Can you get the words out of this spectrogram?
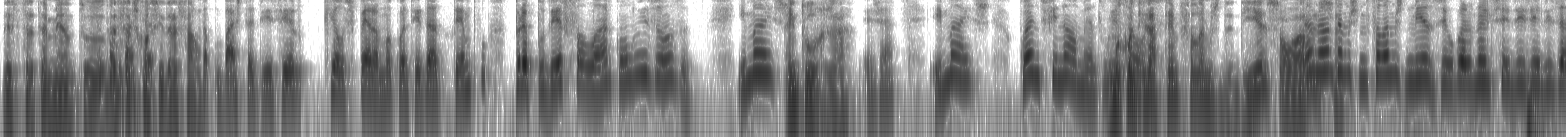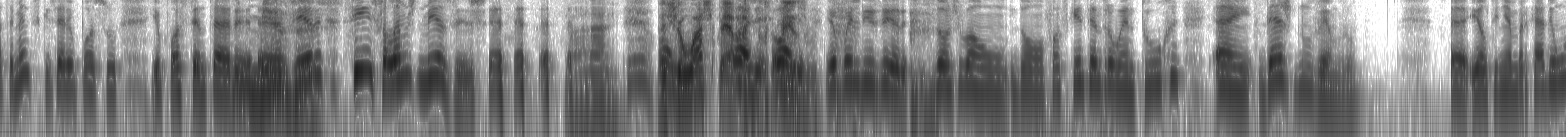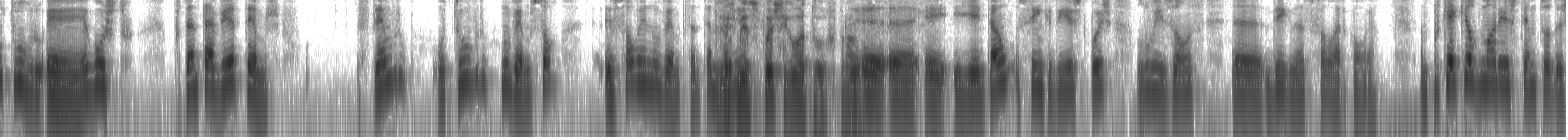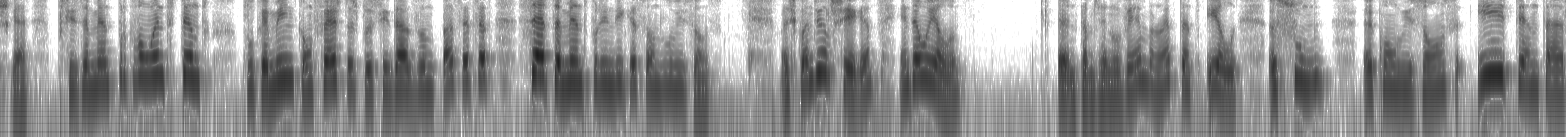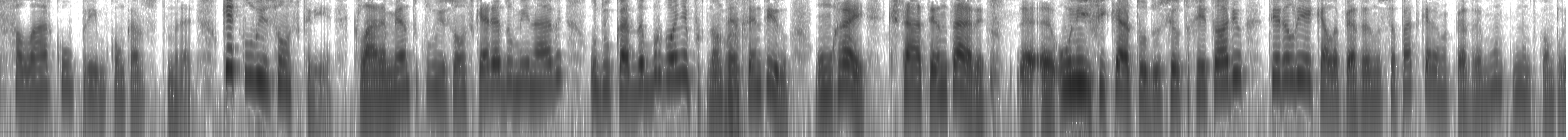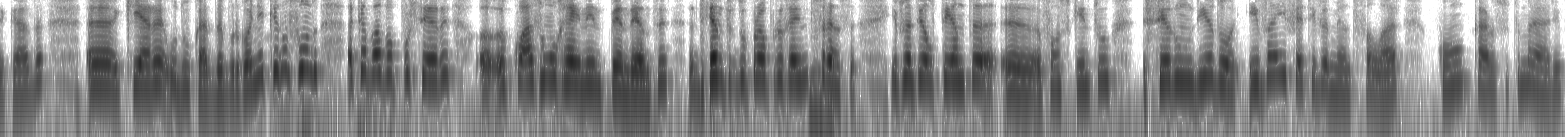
desse tratamento, então, dessa basta, desconsideração? Então, basta dizer que ele espera uma quantidade de tempo para poder falar com Luís XI. E mais. Em Tours já. Já. E mais. Quando finalmente Luís Uma quantidade XI... de tempo falamos de dias ou horas? Não, não, estamos, falamos de meses. Eu agora não lhe sei dizer exatamente. Se quiser, eu posso, eu posso tentar uh, ver. Sim, falamos de meses. Bem, deixou-o à espera. Olha, olha eu vou-lhe dizer: Dom João Dom Afonso V entrou em Tours em 10 de novembro. Uh, ele tinha embarcado em outubro, em agosto. Portanto, a ver, temos setembro, outubro, novembro, só só em novembro. Portanto, Três ali... meses depois chegou a Tour, pronto. Uh, uh, e, e, então, cinco dias depois, Luís XI digna-se falar com ele. Porquê é que ele demora este tempo todo a chegar? Precisamente porque vão entretendo pelo caminho, com festas, pelas cidades onde passa, etc. Certamente por indicação de Luís XI. Mas quando ele chega, então ele, estamos em novembro, não é? Portanto, ele assume com Luís XI e tentar falar com o primo, com Carlos de Temerário. O que é que Luís XI queria? Claramente o que Luís XI quer é dominar o Ducado da Borgonha, porque não claro. tem sentido um rei que está a tentar uh, unificar todo o seu território ter ali aquela pedra no sapato, que era uma pedra muito, muito complicada, que era o Ducado da Borgonha, que no fundo acabava por ser quase um reino independente dentro do próprio reino de uhum. França. E portanto ele tenta, Afonso V, ser um mediador e vai efetivamente falar com Carlos o Temerário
